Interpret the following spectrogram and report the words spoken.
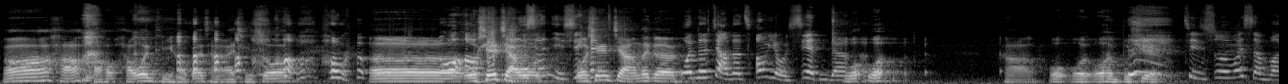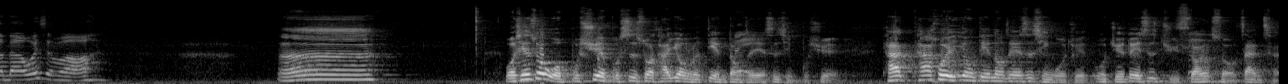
哦，好好好问题，好观察，来，请说。呃，我先讲，我我先讲那个，我能讲的超有限的。我我，好，我我我很不屑。请说，为什么呢？为什么？嗯、呃，我先说我不屑，不是说他用了电动这件事情不屑，他他会用电动这件事情，我绝我绝对是举双手赞成，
